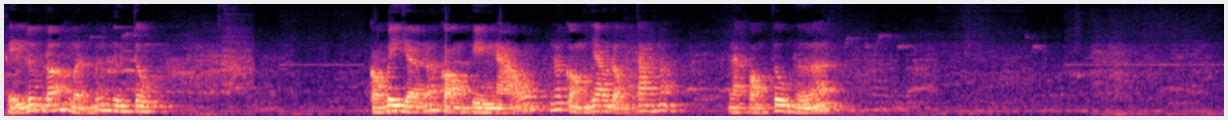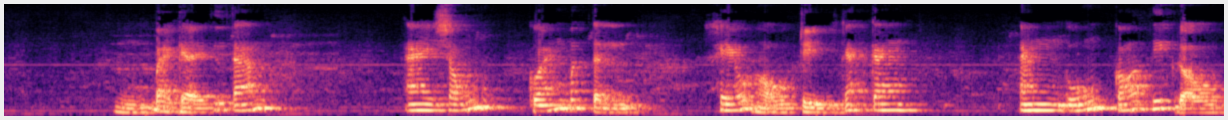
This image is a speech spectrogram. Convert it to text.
thì lúc đó mình mới ngưng tu. Còn bây giờ nó còn phiền não nó còn dao động tâm đó, là còn tu nữa. Ừ, bài kệ thứ 8 ai sống quán bất tịnh khéo hộ trì các căn, ăn uống có tiết độ,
